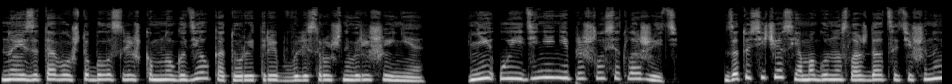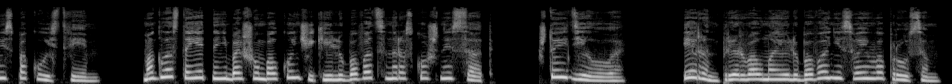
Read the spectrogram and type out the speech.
Но из-за того, что было слишком много дел, которые требовали срочного решения, дни уединения пришлось отложить. Зато сейчас я могу наслаждаться тишиной и спокойствием. Могла стоять на небольшом балкончике и любоваться на роскошный сад, что и делала. Эрон прервал мое любование своим вопросом.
